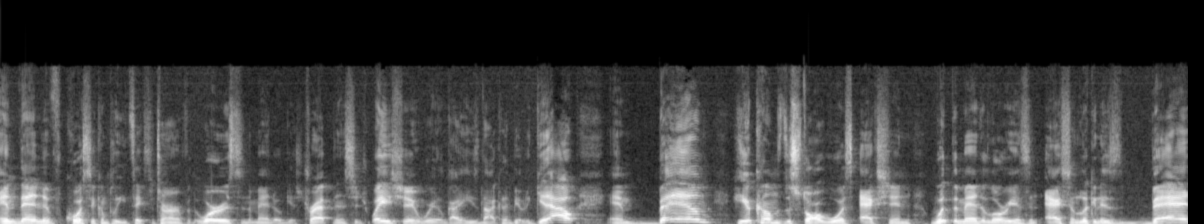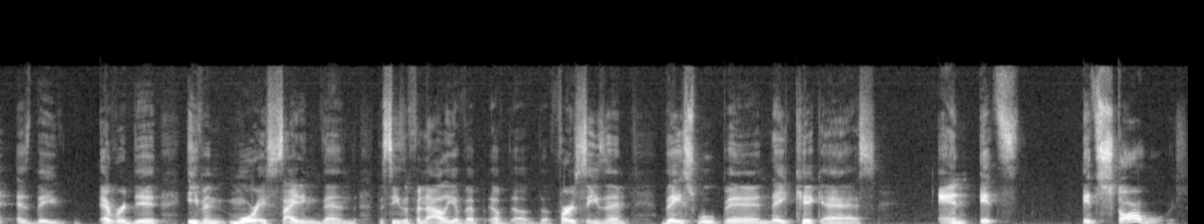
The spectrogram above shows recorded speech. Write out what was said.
And then, of course, it completely takes a turn for the worse, and the Mando gets trapped in a situation where guy he's not going to be able to get out. And bam, here comes the Star Wars action with the Mandalorians in action, looking as bad as they ever did, even more exciting than the season finale of, of, of the first season. They swoop in, they kick ass, and it's it's Star Wars,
